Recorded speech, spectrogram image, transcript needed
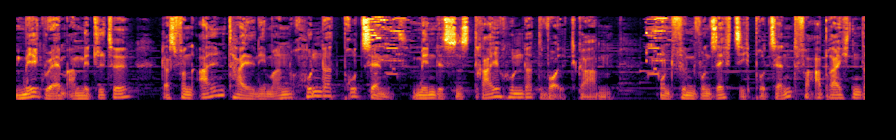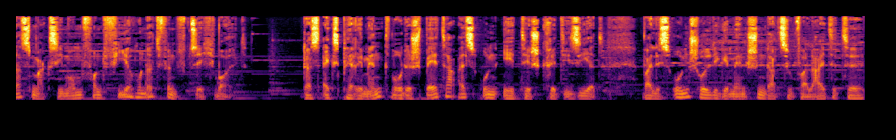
Milgram ermittelte, dass von allen Teilnehmern 100 Prozent mindestens 300 Volt gaben und 65 Prozent verabreichten das Maximum von 450 Volt. Das Experiment wurde später als unethisch kritisiert, weil es unschuldige Menschen dazu verleitete,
